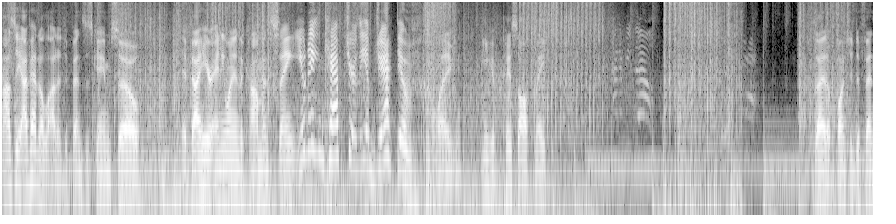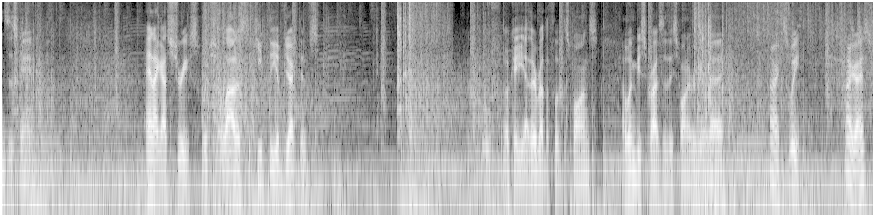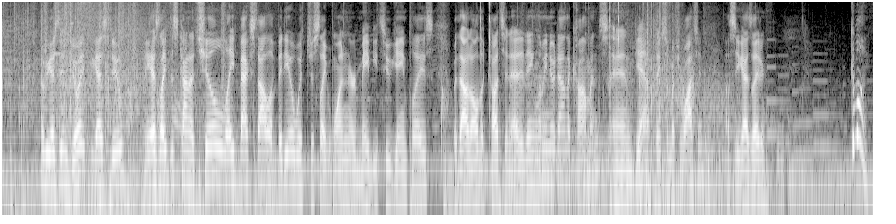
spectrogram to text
Honestly, I've had a lot of defense this game, so if I hear anyone in the comments saying, you didn't capture the objective, like, you can piss off, mate. Because I had a bunch of defense this game. And I got streaks, which allowed us to keep the objectives. Oof. Okay, yeah, they're about to flip the spawns. I wouldn't be surprised if they spawn over here today. All right, sweet. All right, guys. Hope you guys enjoy. If you guys do, if you guys like this kind of chill, laid-back style of video with just like one or maybe two gameplays without all the cuts and editing, let me know down in the comments. And yeah, thanks so much for watching. I'll see you guys later. Goodbye.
